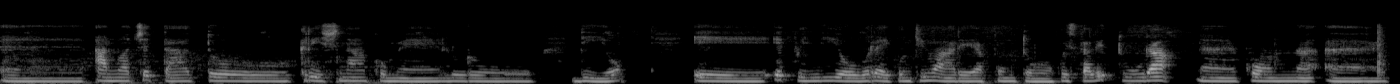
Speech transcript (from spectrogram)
eh, hanno accettato Krishna come loro Dio e, e quindi io vorrei continuare appunto questa lettura eh, con eh,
